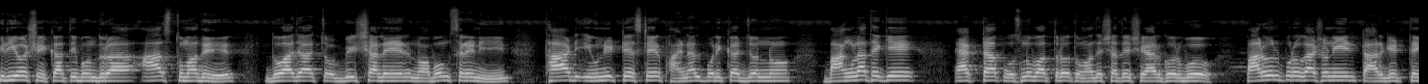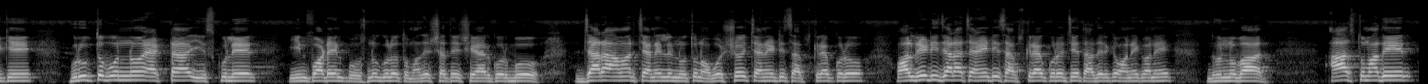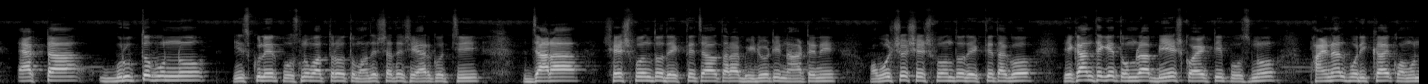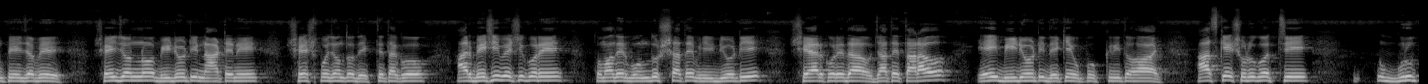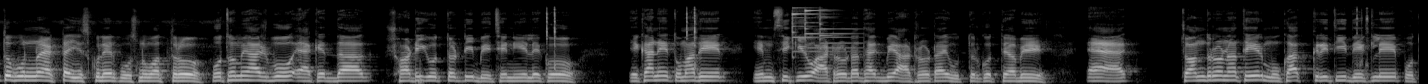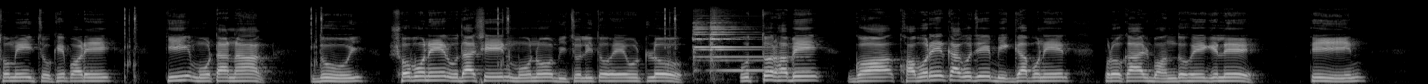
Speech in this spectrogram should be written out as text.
প্রিয় শিক্ষার্থী বন্ধুরা, আজ তোমাদের দু হাজার চব্বিশ সালের নবম শ্রেণির থার্ড ইউনিট টেস্টের ফাইনাল পরীক্ষার জন্য বাংলা থেকে একটা প্রশ্নপত্র তোমাদের সাথে শেয়ার করব। পারুল প্রকাশনীর টার্গেট থেকে গুরুত্বপূর্ণ একটা স্কুলের ইম্পর্টেন্ট প্রশ্নগুলো তোমাদের সাথে শেয়ার করব। যারা আমার চ্যানেলে নতুন, অবশ্যই চ্যানেলটি সাবস্ক্রাইব করো। অলরেডি যারা চ্যানেলটি সাবস্ক্রাইব করেছে, তাদেরকে অনেক অনেক ধন্যবাদ। আজ তোমাদের একটা গুরুত্বপূর্ণ স্কুলের প্রশ্নপত্র তোমাদের সাথে শেয়ার করছি। যারা শেষ পর্যন্ত দেখতে চাও, তারা ভিডিওটি না টেনে অবশ্যই শেষ পর্যন্ত দেখতে থাকো। এখান থেকে তোমরা বেশ কয়েকটি প্রশ্ন ফাইনাল পরীক্ষায় কমন পেয়ে যাবে। সেই জন্য ভিডিওটি না টেনে শেষ পর্যন্ত দেখতে থাকো। আর বেশি বেশি করে তোমাদের বন্ধুর সাথে ভিডিওটি শেয়ার করে দাও, যাতে তারাও এই ভিডিওটি দেখে উপকৃত হয়। আজকে শুরু করছি গুরুত্বপূর্ণ একটা স্কুলের প্রশ্নপত্র। প্রথমে আসব একের দাগ, সঠিক উত্তরটি বেছে নিয়ে লেখো। এখানে তোমাদের এমসিকিউ আঠেরোটা থাকবে, আঠেরোটায় উত্তর করতে হবে। এক, চন্দ্রনাথের মুখাকৃতি দেখলে প্রথমেই চোখে পড়ে কি মোটা নাক? দুই, শোভনের উদাসীন মনও বিচলিত হয়ে উঠল। উত্তর হবে গ, খবরের কাগজে বিজ্ঞাপনের প্রকাশ বন্ধ হয়ে গেলে। তিন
